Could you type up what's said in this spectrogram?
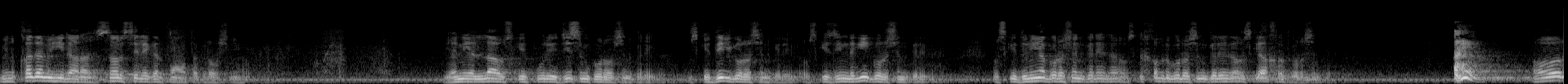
من قدم ہی ڈارا سر سے لے کر پاؤں تک روشنی ہوگی۔ یعنی اللہ اس کے پورے جسم کو روشن کرے گا، اس کے دل کو روشن کرے گا، اس کی زندگی کو روشن کرے گا، اس کی دنیا کو روشن کرے گا، اس کی قبر کو روشن کرے گا، اس کے آخرت کو روشن کرے گا۔ اور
